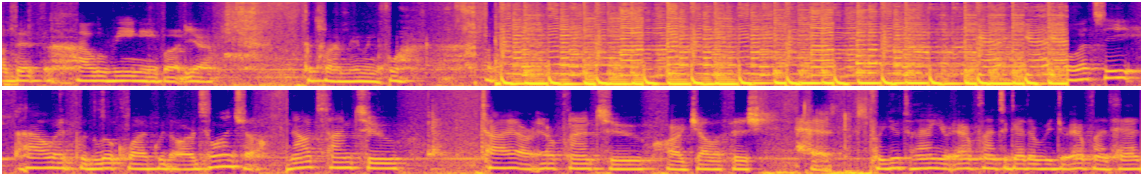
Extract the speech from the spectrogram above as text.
a bit Halloweeny, but yeah, that's what I'm aiming for. Let's see how it would look like with our Tillandsia. Now it's time to tie our air plant to our jellyfish head. For you to hang your air plant together with your air plant head,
